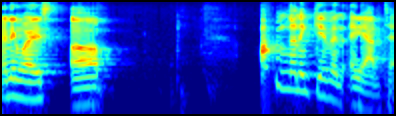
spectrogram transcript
Anyways, uh, I'm gonna give an 8 out of 10.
